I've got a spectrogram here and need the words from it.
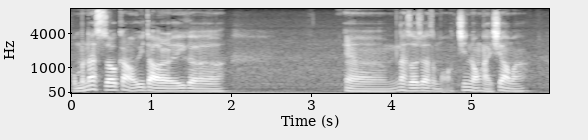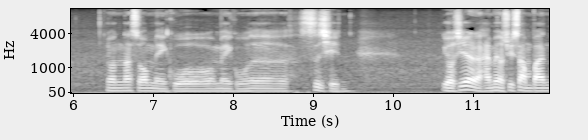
我们那时候刚好遇到了一个，嗯，那时候叫什么金融海啸吗？因为那时候美国美国的事情，有些人还没有去上班，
